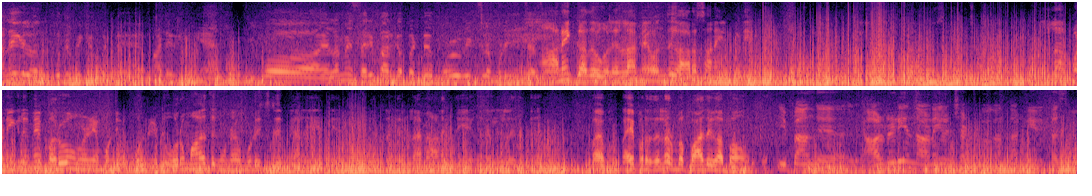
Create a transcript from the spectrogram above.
அணைகள் வந்து புதுப்பிக்கப்பட்டு மாட்டிருக்கீங்க. இப்போ எல்லாமே சரிபார்க்கப்பட்டு முழு வீச்சில் முடிஞ்சிச்சு அணை கதவுகள் எல்லாமே வந்து அரசாணையின்படி எல்லா பணிகளுமே பருவமழையை முன்னிட்டு முன்னிட்டு ஒரு மாதத்துக்கு முன்னாடி முடிச்சுட்டு மேலே ஏற்றி எல்லாமே அனைத்து இயங்க நிலையில் இருக்குது பயப்படுறதில்ல ரொம்ப பாதுகாப்பாகவும் இருக்குது இப்போ அந்த ஆல்ரெடி அந்த அணைகள் சட்டங்கள்லாம் தண்ணீர் கசிவு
